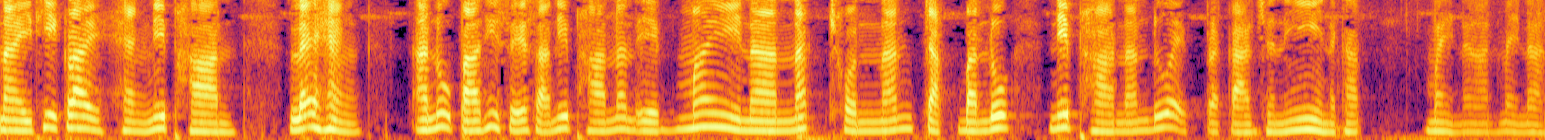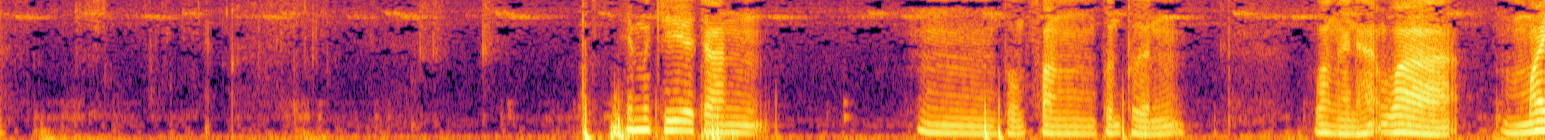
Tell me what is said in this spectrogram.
ในที่ใกล้แห่งนิพพาน และแห่งอนุปาทิเสสานิพพานนั่นเองไม่นานนักชนนั้นจักบรรลุนิพพานนั้นด้วยประการชนีนะครับ ไม่นานไม่นานเมื่อกี้อาจารย์ผมฟังเพลินๆว่าไงนะฮะว่าไม่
